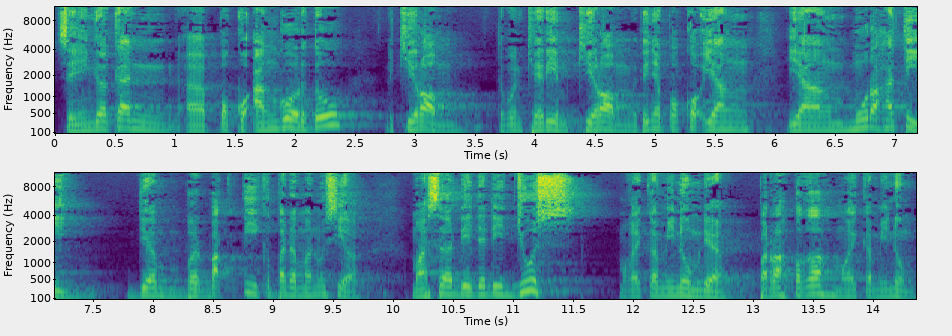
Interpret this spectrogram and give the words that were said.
sehingga kan uh, pokok anggur tu kiram ataupun kirim kiram artinya pokok yang yang murah hati. Dia berbakti kepada manusia. Masa dia jadi jus mereka minum dia. Perah-perah mereka minum.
